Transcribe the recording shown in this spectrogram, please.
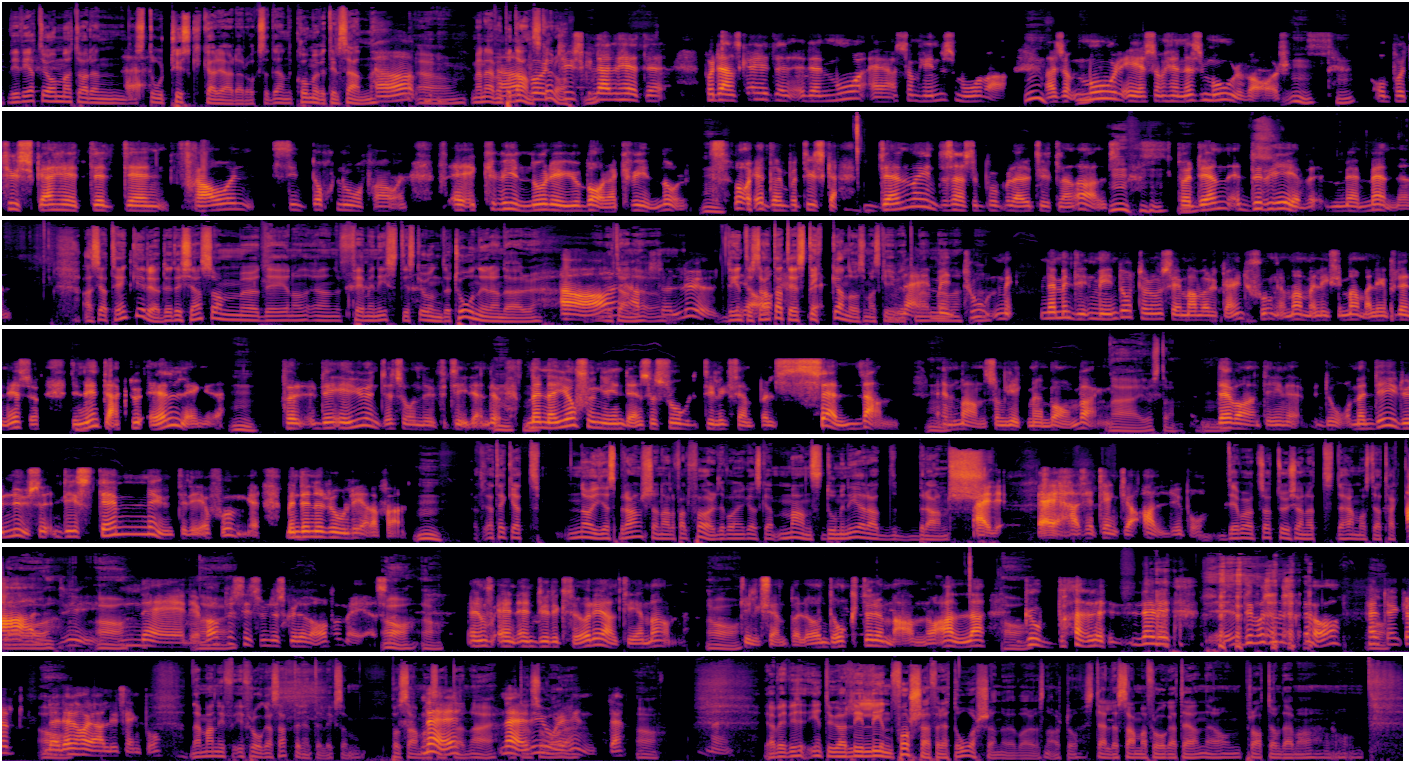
Vi vet ju om att du hade en stor tysk karriär där också. Den kommer vi till sen. Ja, Eh, Men även på danska på då? Tyskland heter, på danska heter den mor är som hennes mor var. Mm. Alltså Mm. mor är som hennes mor var. Mm. Mm. Och på tyska heter den Frauen sind doch nur Frauen. Eh, Kvinnor är ju bara kvinnor. Mm. Så heter den på tyska. Den var inte särskilt populär i Tyskland alls. Mm. För den drev med männen. Alltså jag tänker det. det, det känns som eh, det är någon, en feministisk underton i den där. Ja, Utan, absolut. Det är intressant ja. att det är Stickan då som har skrivit. Nej, men, min, men, ton, min, nej, men din, min dotter hon säger mamma du kan inte sjunga mamma liksom mamma längre för den är så, den är inte aktuell längre. Mm. För det är ju inte så nu för tiden. Mm. Men när jag sjöng in den så såg du till exempel sällan Mm. en man som gick med en barnvagn. Nej, just det. Mm. Det var inte inne då. Men det är det nu, så det stämmer ju inte det jag sjunger. Men den är rolig i alla fall. Mm. Jag tänker att nöjesbranschen, i alla fall förr, det var ju en ganska mansdominerad bransch. Nej, det, nej alltså, det tänkte jag aldrig på. Det var inte så att du kände att det här måste jag tackla? Och... Aldrig. ja. Nej, det var Nej. precis som det skulle vara för mig. Alltså. Ja, ja, En, en, en direktör är alltid en man ja, till exempel och en doktor är man och alla ja. gubbar. Nej, det, det var som det skulle vara helt Ja. enkelt. Nej, det har jag aldrig tänkt på. När man if- ifrågasatte det inte liksom på samma Nej, sätt? Nej, Nej, det gjorde jag inte. Ja. Nej. Jag vet, vi intervjuade Lill Lindfors här för ett år sedan nu var det snart och ställde samma fråga till henne. Hon pratade om det här med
